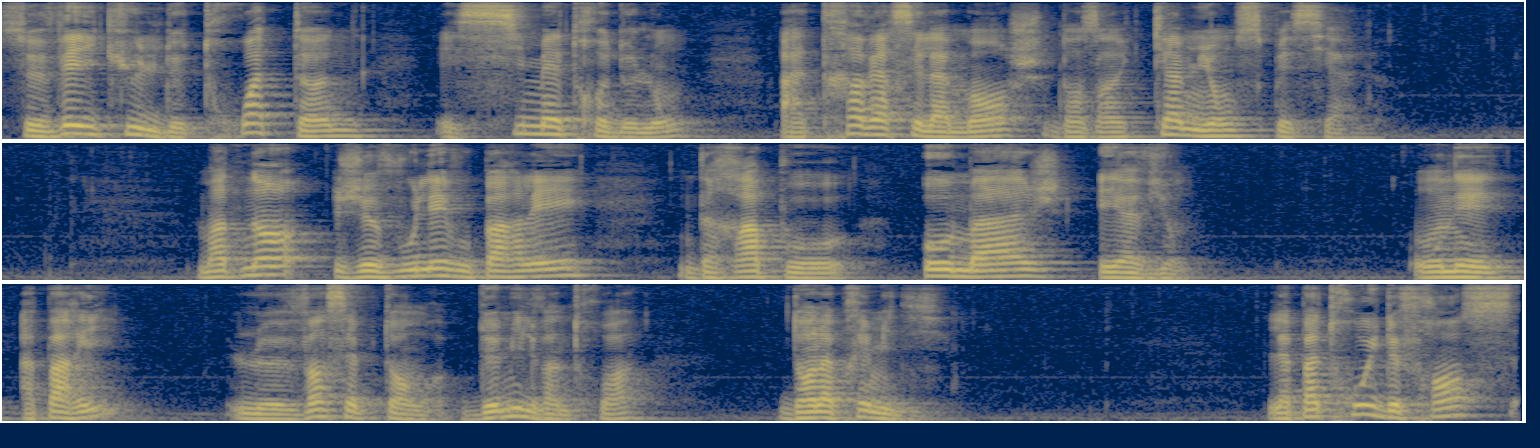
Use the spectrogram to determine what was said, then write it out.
ce véhicule de 3 tonnes et 6 mètres de long a traversé la Manche dans un camion spécial. Maintenant, je voulais vous parler drapeau, hommage et avion. On est à Paris le 20 septembre 2023 dans l'après-midi. La patrouille de France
